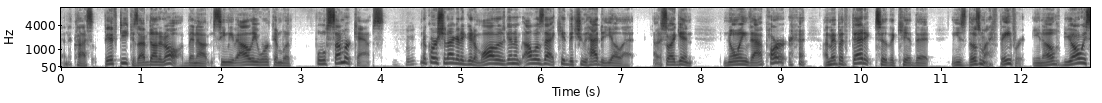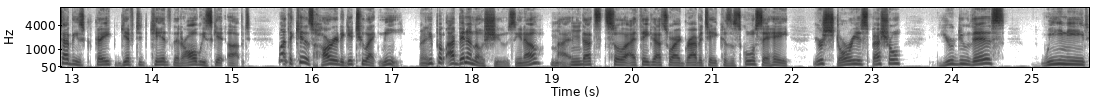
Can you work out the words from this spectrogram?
and a class of 50 because I've done it all. I've been out in Simi Valley working with full summer camps. Mm-hmm. And of course, you're not going to get them all. There's going to, I was that kid that you had to yell at. So again, knowing that part, I'm empathetic to the kid that needs, those are my favorite, you know? You always have these great gifted kids that always get upped. Well, the kid is harder to get to like me. Right. You put, I've been in those shoes, you know? I, mm-hmm. that's so I think that's where I gravitate because the schools say, hey, your story is special. You do this. We need,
